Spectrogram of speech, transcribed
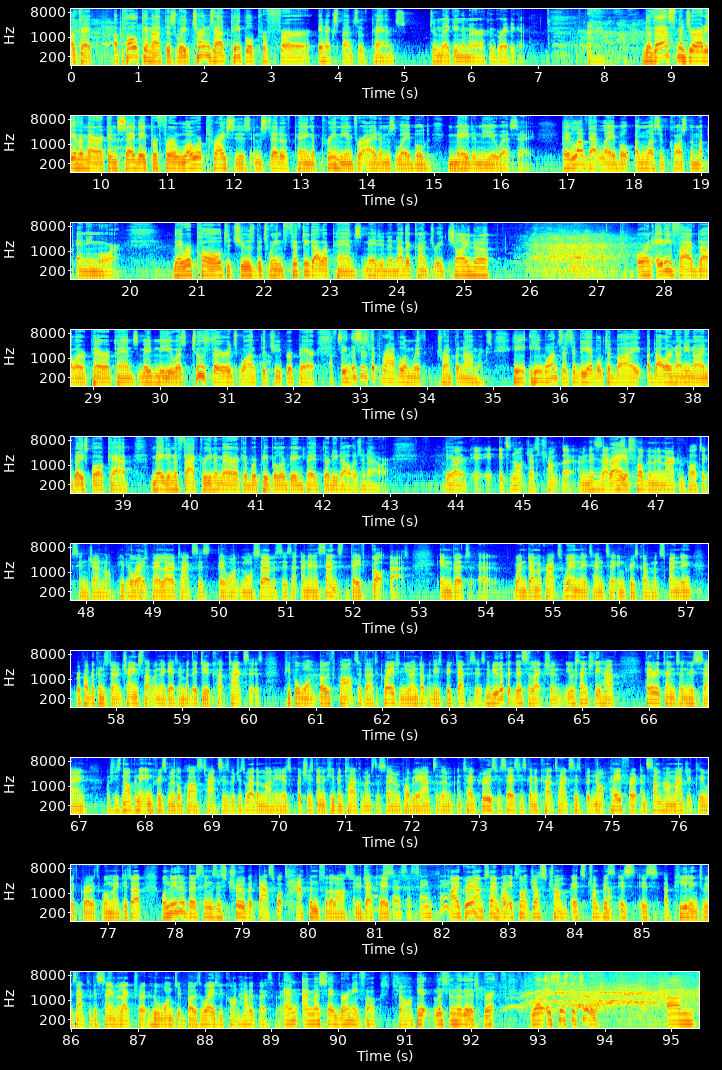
Okay, a poll came out this week. Turns out people prefer inexpensive pants to making America great again. The vast majority of Americans say they prefer lower prices instead of paying a premium for items labeled made in the USA. They love that label unless it costs them a penny more. They were polled to choose between $50 pants made in another country, China, or an $85 pair of pants made in the U.S., two thirds want the cheaper pair. See, this is the problem with Trumponomics. He, he wants us to be able to buy a $1.99 baseball cap made in a factory in America where people are being paid $30 an hour. They're, Right. It, it- it's not just Trump, though. I mean, this is actually a problem in American politics in general. People want to pay lower taxes, they want more services. And- And in a sense, they've got that, in that uh, when Democrats win, they tend to increase government spending. Republicans don't change that when they get in, but they do cut taxes. People want both parts of that equation. You end up with these big deficits. And if you look at this election, you essentially have Hillary Clinton who's saying, well, she's not going to increase middle class taxes, which is where the money is, but she's going to keep entitlements the same and probably add to them. And Ted Cruz, who says he's going to cut taxes but not pay for it, and somehow magically with growth will make it up. Well, neither of those things is true, but that's what's happened for the last few Trump decades. says the same thing. I agree, I'm saying, but Oh. it's not just Trump. It's Trump is, is, is appealing to exactly the same electorate who want it both ways. You can't have it both ways. and I must say, Bernie folks. Sure. Here, listen to this. Ber- well, it's just the truth. Um,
